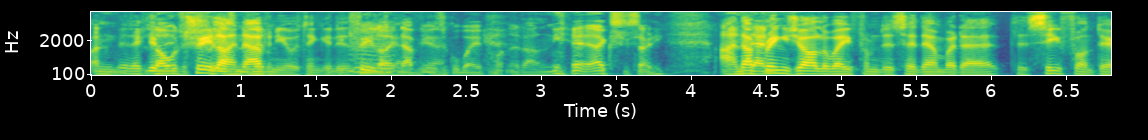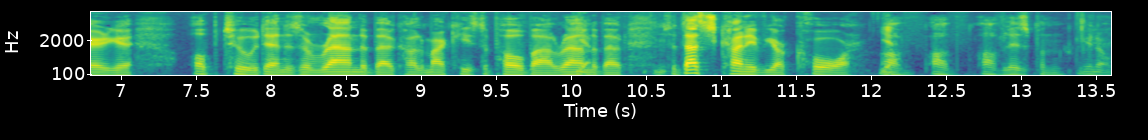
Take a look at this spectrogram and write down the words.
and Like loads a of tree trees line the avenue, I think it is. Tree line Yeah, avenue yeah. is a good way of putting it on. Yeah, actually, sorry. And And that then- brings you all the way from the say down by the, the seafront area up to then there's a roundabout called Marquis de Pombal roundabout. So that's kind of your core Yeah. of, of, of Lisbon, you know.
